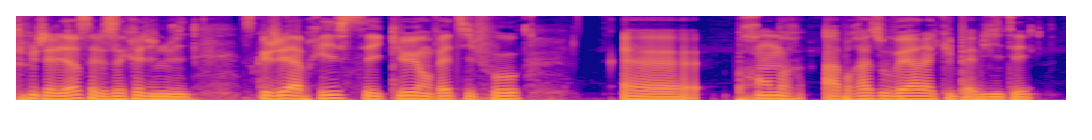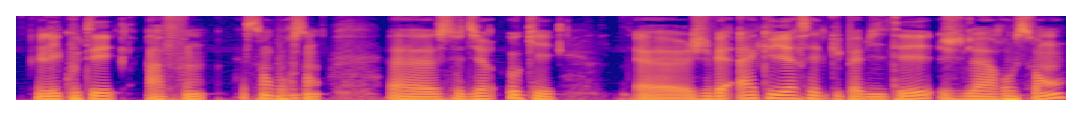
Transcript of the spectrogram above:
J'allais dire, c'est le secret d'une vie. Ce que j'ai appris, c'est que en fait, il faut euh, prendre à bras ouverts la culpabilité, l'écouter à fond, à 100%, euh, se dire, ok, je vais accueillir cette culpabilité, je la ressens,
